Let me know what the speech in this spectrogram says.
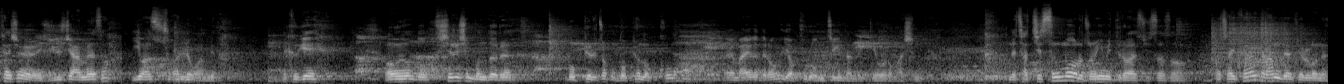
텐션을 유지하면서 이완 수축하려고 합니다. 그게 어느 정도 싫으신 분들은 높이를 조금 높여놓고 네, 말 그대로 옆으로 움직인다는 느낌으로 마시면 돼요. 근데 자칫 승모로 좀 힘이 들어갈 수 있어서 어, 자기 편한 대로 하면 돼요 결론은.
